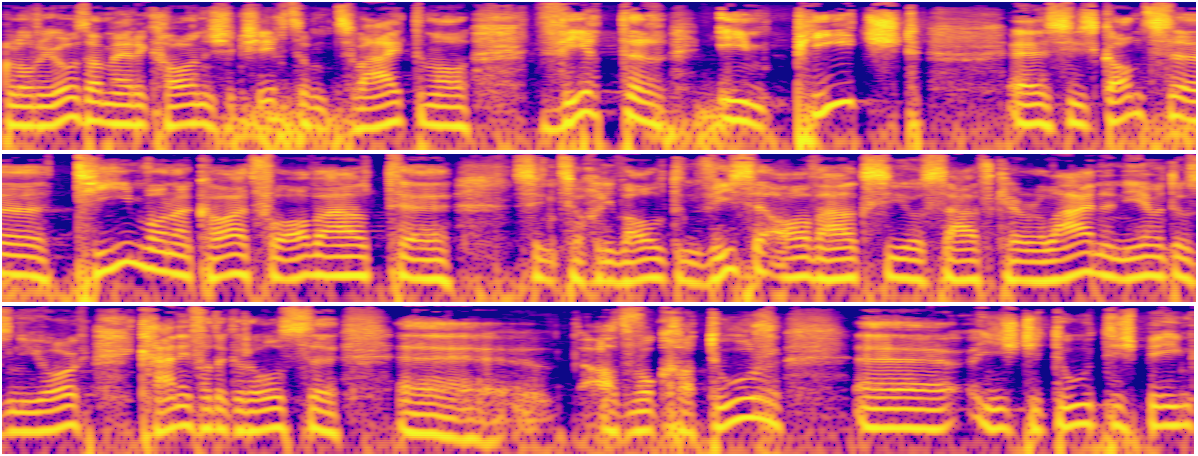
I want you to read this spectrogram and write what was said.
gloriosen amerikanischen Geschichte, zum zweiten Mal wird er impeached. Äh, sein ganzes Team, das er hatte von Anwälten, äh, sind so ein bisschen Wald- und Wiesen-Anwälte aus South Carolina, niemand aus New York, keine von den grossen äh, Advokaturinstituten äh, ist bei ihm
